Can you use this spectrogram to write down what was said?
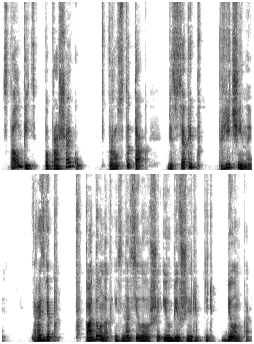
стал бить попрошайку просто так, без всякой причины? Разве подонок, изнасиловавший и убивший ребенка,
